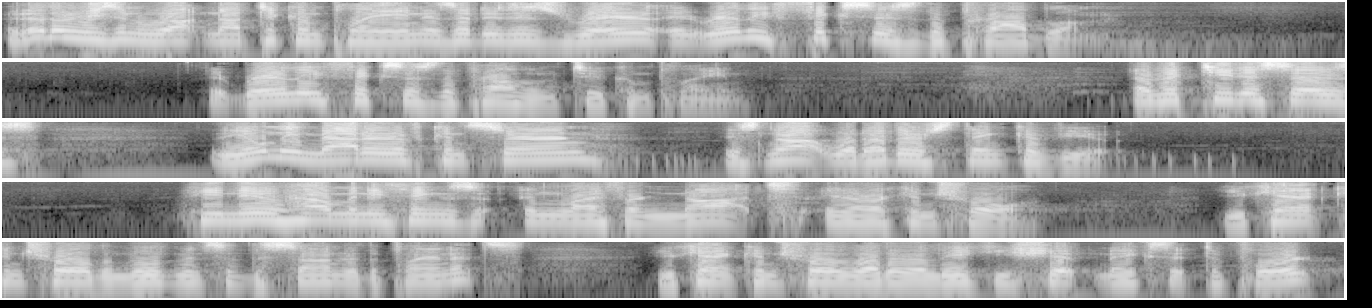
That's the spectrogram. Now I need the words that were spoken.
Another reason we ought not to complain is that it is rare, it rarely fixes the problem. It rarely fixes the problem to complain. Epictetus says, the only matter of concern is not what others think of you. He knew how many things in life are not in our control. You can't control the movements of the sun or the planets. You can't control whether a leaky ship makes it to port.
